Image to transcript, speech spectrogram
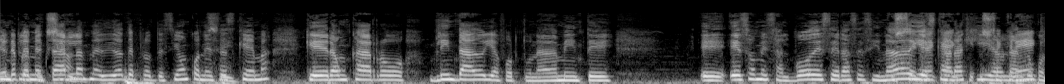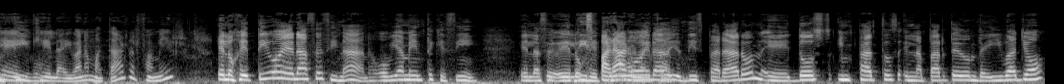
implementar las medidas de protección con ese esquema, que era un carro blindado y afortunadamente eso me salvó de ser asesinada y estar aquí hablando contigo. Que, la iban a matar, al familiar? El objetivo era asesinar, obviamente que sí. El, el objetivo era dispararon eh, dos impactos en la parte donde iba yo,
